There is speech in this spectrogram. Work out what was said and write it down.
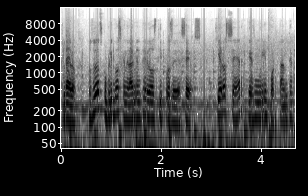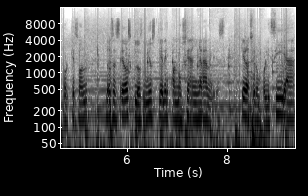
Claro, nosotros cumplimos generalmente dos tipos de deseos. Quiero ser, que es muy importante porque son los deseos que los niños quieren cuando sean grandes. Quiero ser un policía,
